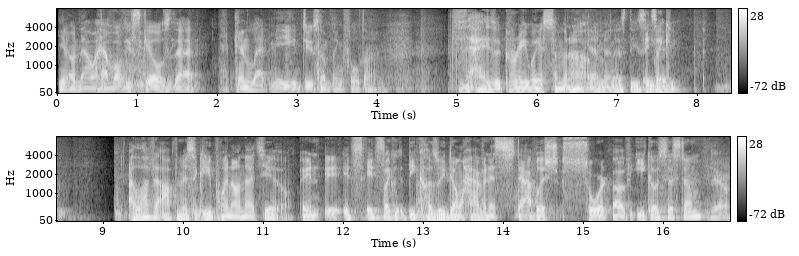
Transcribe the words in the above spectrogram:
you know, now I have all these skills that can let me do something full time. That is a great way to sum it up. Yeah, man, that's DC. It's like baby. I love the optimistic viewpoint on that too, and it- it's it's like because we don't have an established sort of ecosystem, Yeah.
